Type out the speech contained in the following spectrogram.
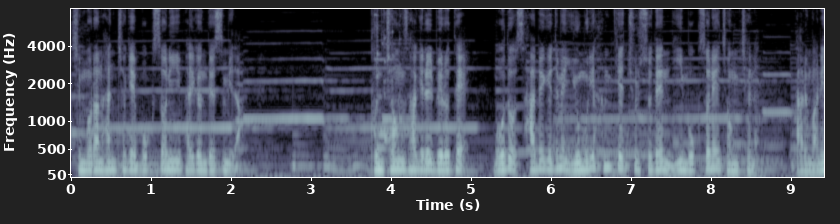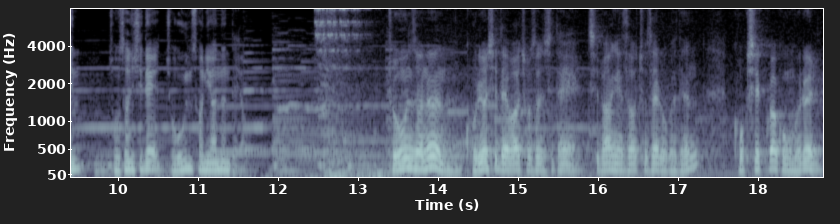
침몰한 한 척의 목선이 발견됐습니다. 분청 사기를 비롯해 모두 400여 점의 유물이 함께 출수된 이 목선의 정체는 다름 아닌 조선시대 조은선이었는데요. 조은선은 고려시대와 조선시대 지방에서 조세로 거둔 곡식과 곡물을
